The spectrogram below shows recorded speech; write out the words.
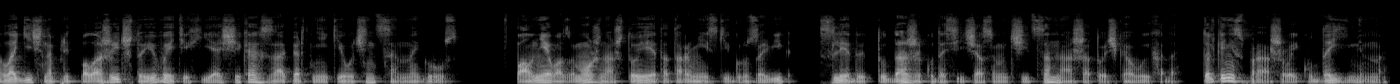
Логично предположить, что и в этих ящиках заперт некий очень ценный груз. Вполне возможно, что и этот армейский грузовик следует туда же, куда сейчас мчится наша точка выхода. Только не спрашивай, куда именно.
